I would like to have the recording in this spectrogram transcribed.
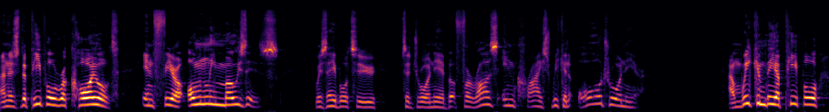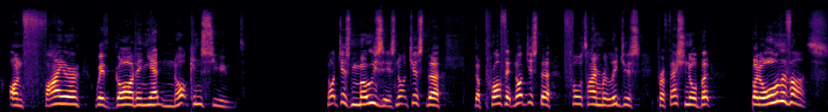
and as the people recoiled in fear, only Moses was able to, to draw near. But for us in Christ, we can all draw near. And we can be a people on fire with God and yet not consumed. Not just Moses, not just the, the prophet, not just the full time religious professional, but, but all of us.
